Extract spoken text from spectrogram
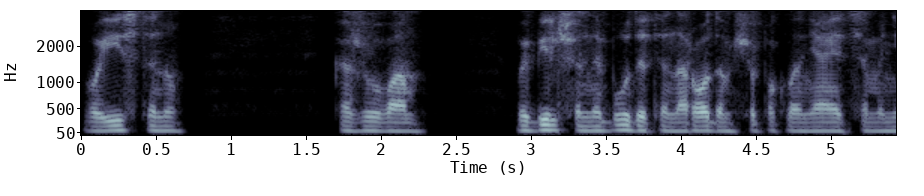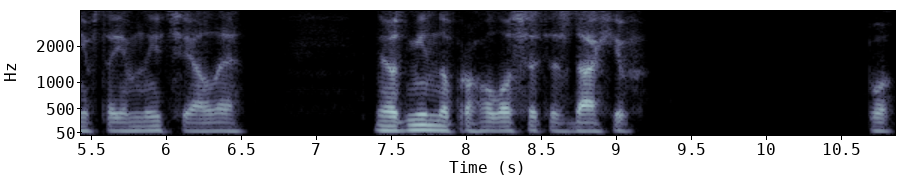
Воістину, кажу вам, ви більше не будете народом, що поклоняється мені в таємниці, але неодмінно проголосите з дахів, бо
